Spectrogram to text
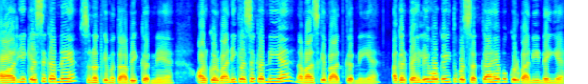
اور یہ کیسے کرنے ہیں سنت کے مطابق کرنے ہیں اور قربانی کیسے کرنی ہے؟ نماز کے بعد کرنی ہے۔ اگر پہلے ہو گئی تو وہ صدقہ ہے، وہ قربانی نہیں ہے۔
